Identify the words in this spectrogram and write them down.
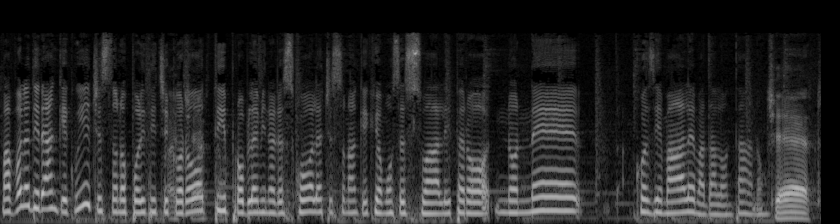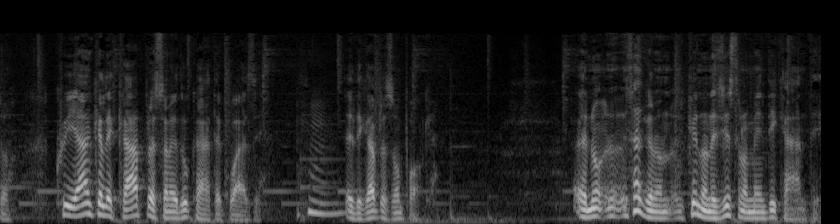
Ma voglio dire, anche qui ci sono politici ah, corrotti, certo. problemi nelle scuole, ci sono anche chi omosessuali, però non è così male, ma da lontano. Certo. Qui anche le capre sono educate quasi. Hmm. E di capre sono poche. Eh, non, sai che non, qui non esistono mendicanti.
